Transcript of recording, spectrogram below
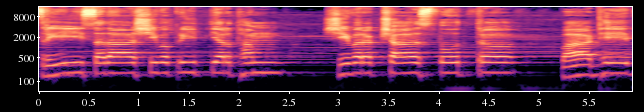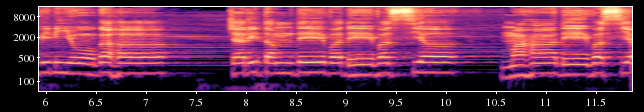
श्रीसदाशिवप्रीत्यर्थं शिवरक्षास्तोत्रपाठे विनियोगः। चरितं देवदेवस्य महादेवस्य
